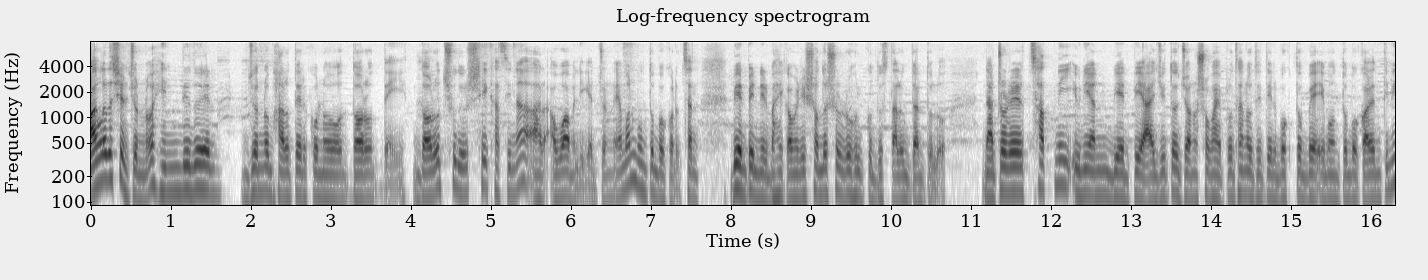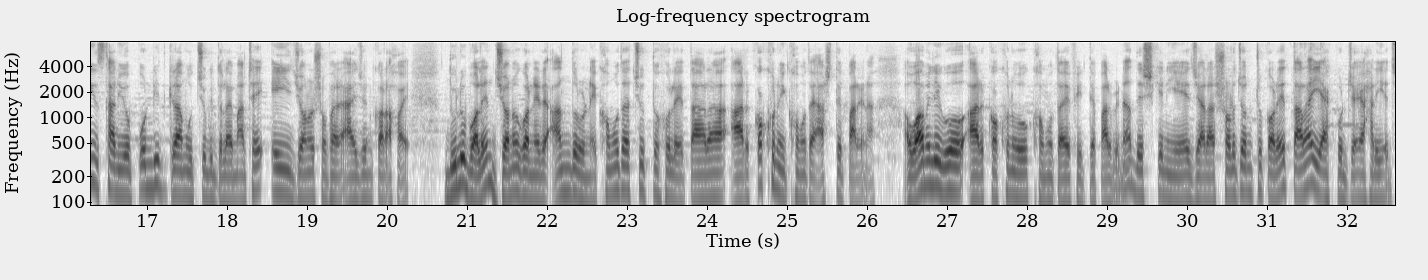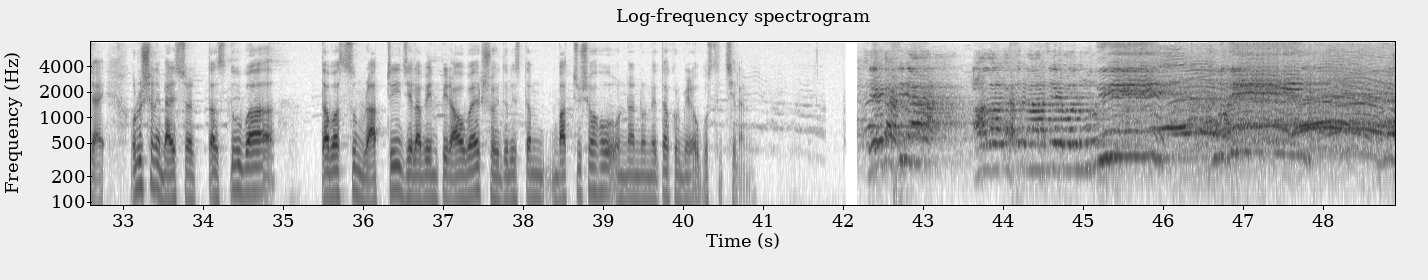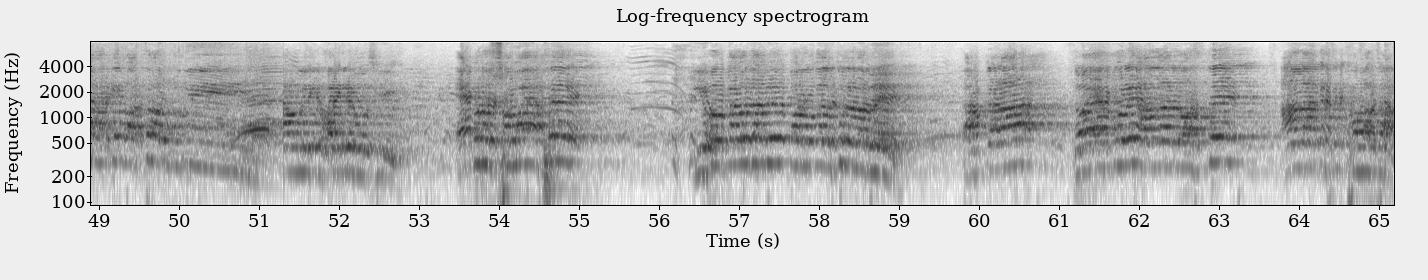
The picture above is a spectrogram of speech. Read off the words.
বাংলাদেশের জন্য হিন্দুদের জন্য ভারতের কোনো দরদ নেই। দরদ শুধু শেখ হাসিনা আর আওয়ামী লীগের জন্য। এমন মন্তব্য করেছেন বিএনপির নির্বাহী কমিটির সদস্য রুহুল কুদ্দুস তালুকদার দুলু। নাটোরের ছাতনি ইউনিয়ন বিএনপি আয়োজিত জনসভায় প্রধান অতিথির বক্তব্যে এই মন্তব্য করেন তিনি। স্থানীয় পণ্ডিত গ্রাম উচ্চ বিদ্যালয় মাঠে এই জনসভার আয়োজন করা হয়। দুলু বলেন, জনগণের আন্দোলনে ক্ষমতাচ্যুত হলে তারা আর কখনোই ক্ষমতায় আসতে পারে না। আওয়ামী লীগও আর কখনো ক্ষমতায় ফিরতে পারবে না। দেশকে নিয়ে যারা ষড়যন্ত্র করে, তারাই এক পর্যায়ে হারিয়ে যায়। অনুষ্ঠানে ব্যারিস্টার তাজনুবা তাবাসসুম রাত্রি, জেলা বিএনপির আহ্বায়ক শহীদুল ইসলাম বাচ্চু সহ অন্যান্য নেতাকর্মীরা উপস্থিত ছিলেন। এখনও সময় আছে, ইহকালও যাবে পরকাল চলে যাবে। আপনারা দয়া করে আল্লাহর হস্তে আল্লাহর কাছে ক্ষমা চান।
